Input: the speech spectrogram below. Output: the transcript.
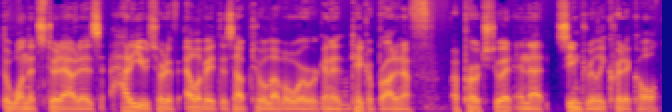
the one that stood out as how do you sort of elevate this up to a level where we're going to mm-hmm. take a broad enough approach to it? And that seemed really critical.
